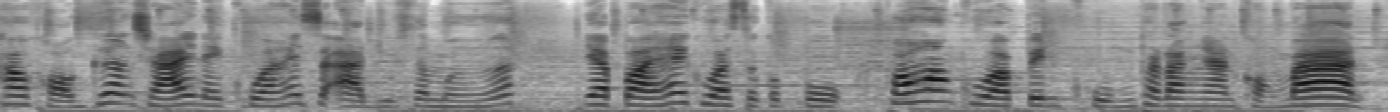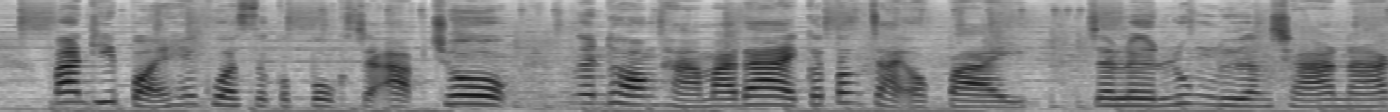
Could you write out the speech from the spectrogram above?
ข้าวของเครื่องใช้ในครัวให้สะอาดอยู่เสมอ อย่าปล่อยให้ครัวสกปรกเพราะห้องครัวเป็นขุมพลังงานของบ้าน บ้านที่ปล่อยให้ครัวสกปรกจะอับโชค เงินทองหามาได้ก็ต้องจ่ายออกไปเจริญรุ่งเรืองช้านัก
